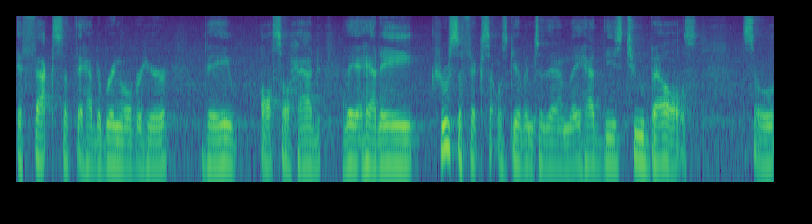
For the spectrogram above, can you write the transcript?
effects that they had to bring over here, they also had they had a crucifix that was given to them. They had these two bells. So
